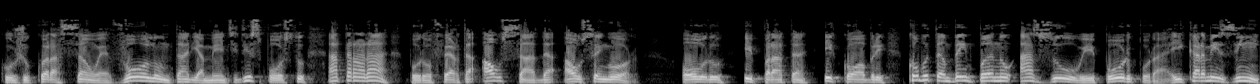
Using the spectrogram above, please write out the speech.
cujo coração é voluntariamente disposto a trará por oferta alçada ao Senhor ouro e prata e cobre, como também pano azul e púrpura e carmesim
